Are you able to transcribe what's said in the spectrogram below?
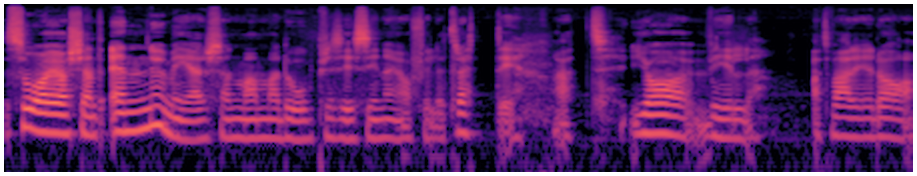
så har jag känt ännu mer sedan mamma dog precis innan jag fyllde 30. Att jag vill att varje dag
